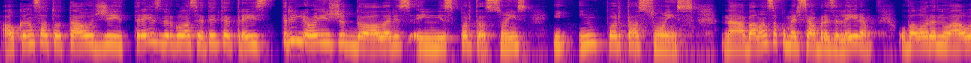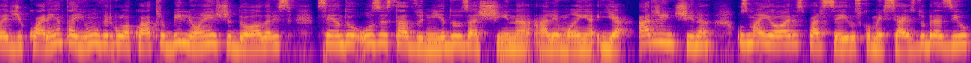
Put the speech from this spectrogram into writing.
alcança total de 3,73 trilhões de dólares em exportações e importações. Na balança comercial brasileira, o valor anual é de 41,4 bilhões de dólares, sendo os Estados Unidos, a China, a Alemanha e a Argentina os maiores parceiros comerciais do Brasil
